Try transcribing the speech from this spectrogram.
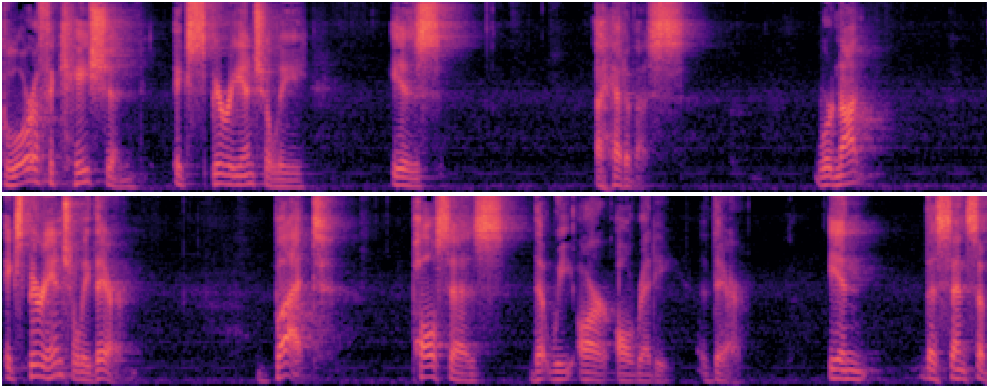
glorification experientially is ahead of us. We're not experientially there. But Paul says that we are already there in the sense of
